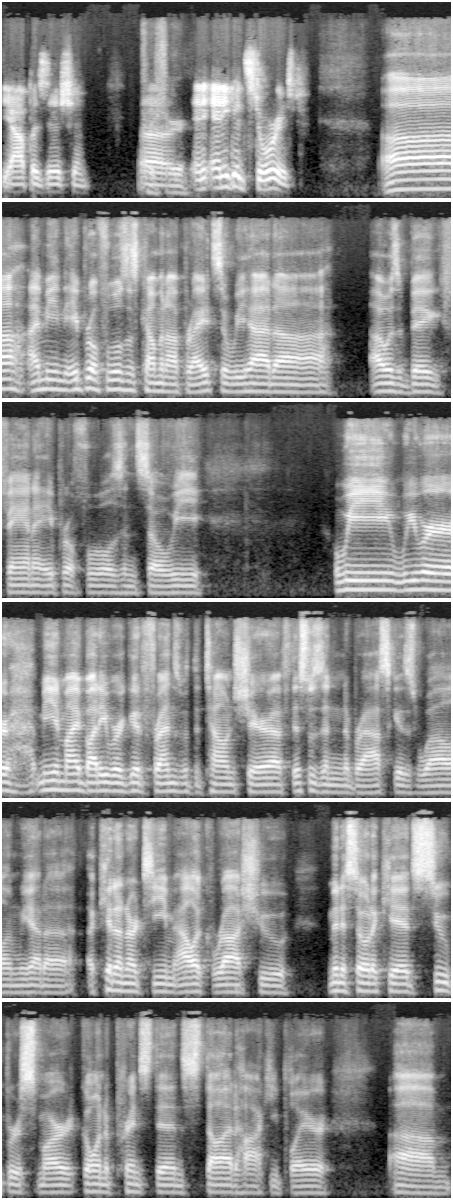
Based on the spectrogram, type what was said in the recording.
the opposition. Uh, sure. any, any good stories? Uh, I mean, April Fools is coming up, right? So we had, uh, I was a big fan of April Fools. And so we, we we were me and my buddy were good friends with the town sheriff this was in nebraska as well and we had a, a kid on our team alec rush who minnesota kid super smart going to princeton stud hockey player. Um,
